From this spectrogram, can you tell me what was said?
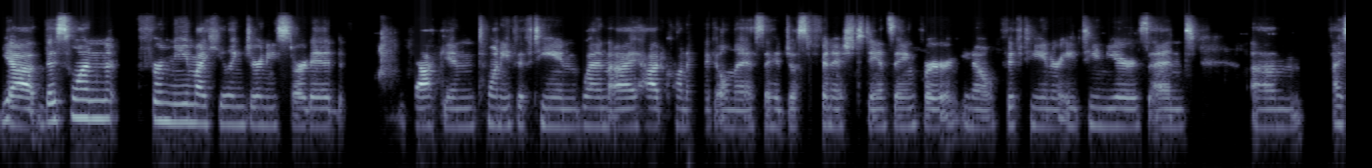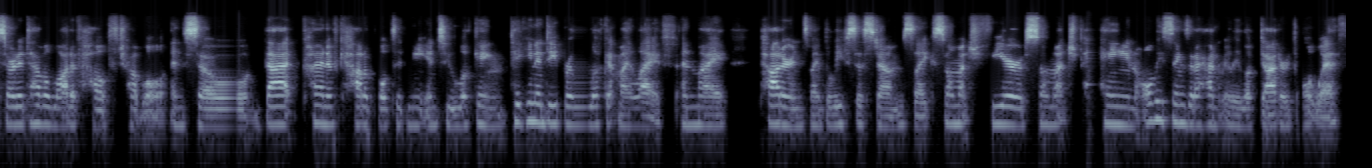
Yeah, this one for me, my healing journey started back in 2015 when I had chronic illness. I had just finished dancing for, you know, 15 or 18 years and um, I started to have a lot of health trouble. And so that kind of catapulted me into looking, taking a deeper look at my life and my patterns, my belief systems, like so much fear, so much pain, all these things that I hadn't really looked at or dealt with.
